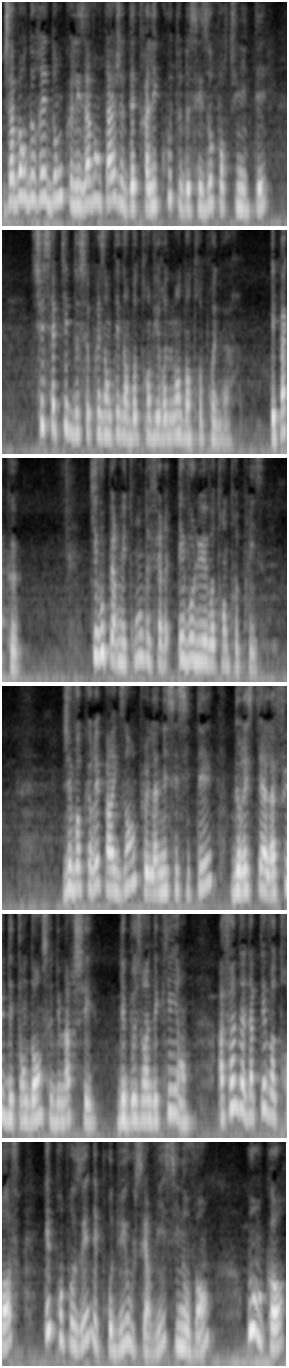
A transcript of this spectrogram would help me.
j'aborderai donc les avantages d'être à l'écoute de ces opportunités susceptibles de se présenter dans votre environnement d'entrepreneur. Et pas que qui vous permettront de faire évoluer votre entreprise. J'évoquerai par exemple la nécessité de rester à l'affût des tendances du marché, des besoins des clients, afin d'adapter votre offre et proposer des produits ou services innovants, ou encore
